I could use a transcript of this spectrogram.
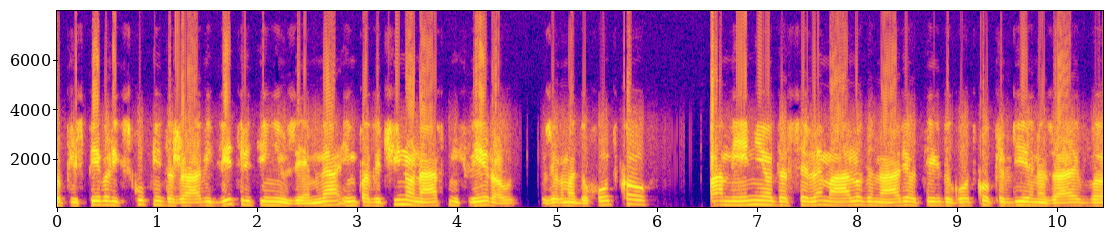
so prispevali k skupni državi dve tretjini ozemlja in pa večino naftnih verov oziroma dohodkov, pa menijo, da se le malo denarja od teh dogodkov prelije nazaj v,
